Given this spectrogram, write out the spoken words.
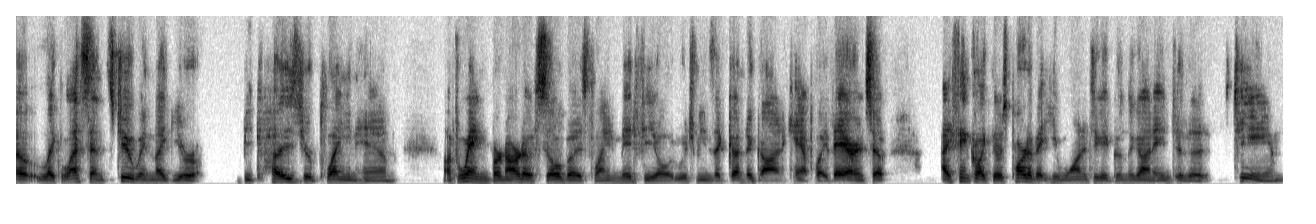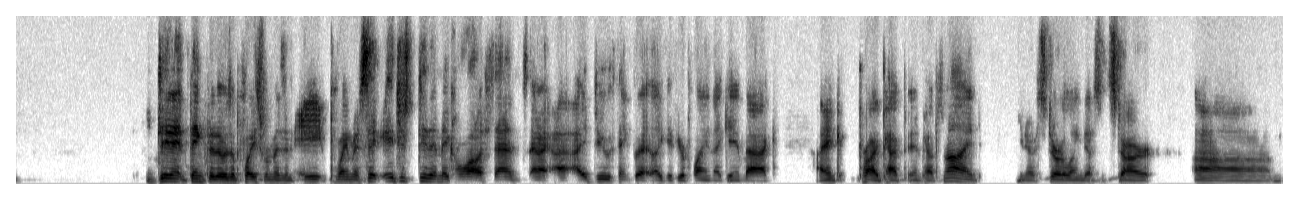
uh, like less sense too when like you're because you're playing him left wing. Bernardo Silva is playing midfield, which means that Gundogan can't play there. And so I think like there's part of it he wanted to get Gundogan into the team. Didn't think that there was a place for him as an eight playing a six. It just didn't make a lot of sense. And I, I do think that like if you're playing that game back, I think probably Pep in Pep's mind, you know, Sterling doesn't start. Um,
